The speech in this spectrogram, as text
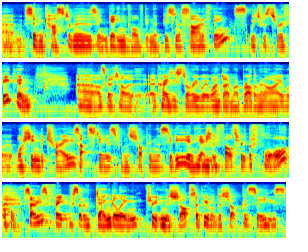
um, serving customers and getting involved in the business side of things, which was terrific. And uh, I was going to tell a, a crazy story where one day my brother and I were washing the trays upstairs from the shop in the city, and he actually fell through the floor. So his feet were sort of dangling through in the shop, so people at the shop could see his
